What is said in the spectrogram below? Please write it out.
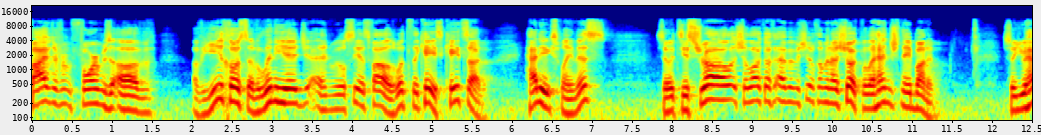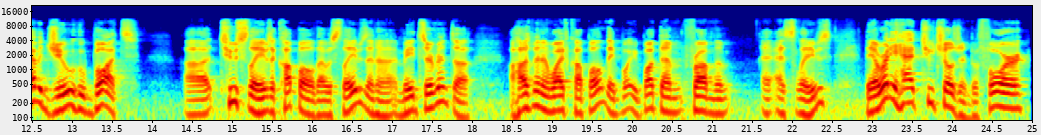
five different forms of of yichos, of lineage, and we'll see as follows. What's the case? Ketzad. How do you explain this? So it's Yisrael shalakach evev v'shivcham and ashuk v'lehen shnei banim. So you have a Jew who bought uh, two slaves, a couple that was slaves and a maidservant, uh, a husband and wife couple. They bought them from them as slaves. They already had two children before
